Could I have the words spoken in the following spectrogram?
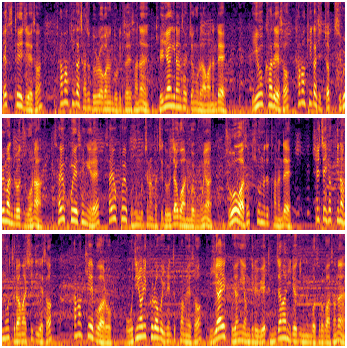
backstage에선 타마키가 자주 놀러가는 놀이터에 사는 길냥이란 설정으로 나왔는데 이후 카드에서 타마키가 직접 집을 만들어 주거나 사요코의 생일에 사요코의 고슴도치랑 같이 놀자고 하는 걸 보면 주워와서 키우는 듯 하는데 실제 협기난무 드라마 CD에서 타마키의 부하로 Ordinary Clover 이벤트 커뮤에서 미아의 고양이 연기를 위해 등장한 이력이 있는 것으로 봐서는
